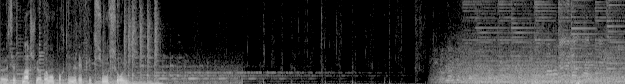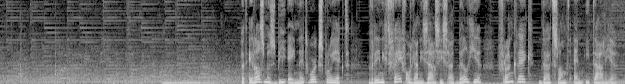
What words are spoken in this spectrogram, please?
euh, cette marche lui a vraiment porté une réflexion sur lui. Het Erasmus BA Networks project verenigt vijf organisaties uit België, Frankrijk, Duitsland en Italië.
